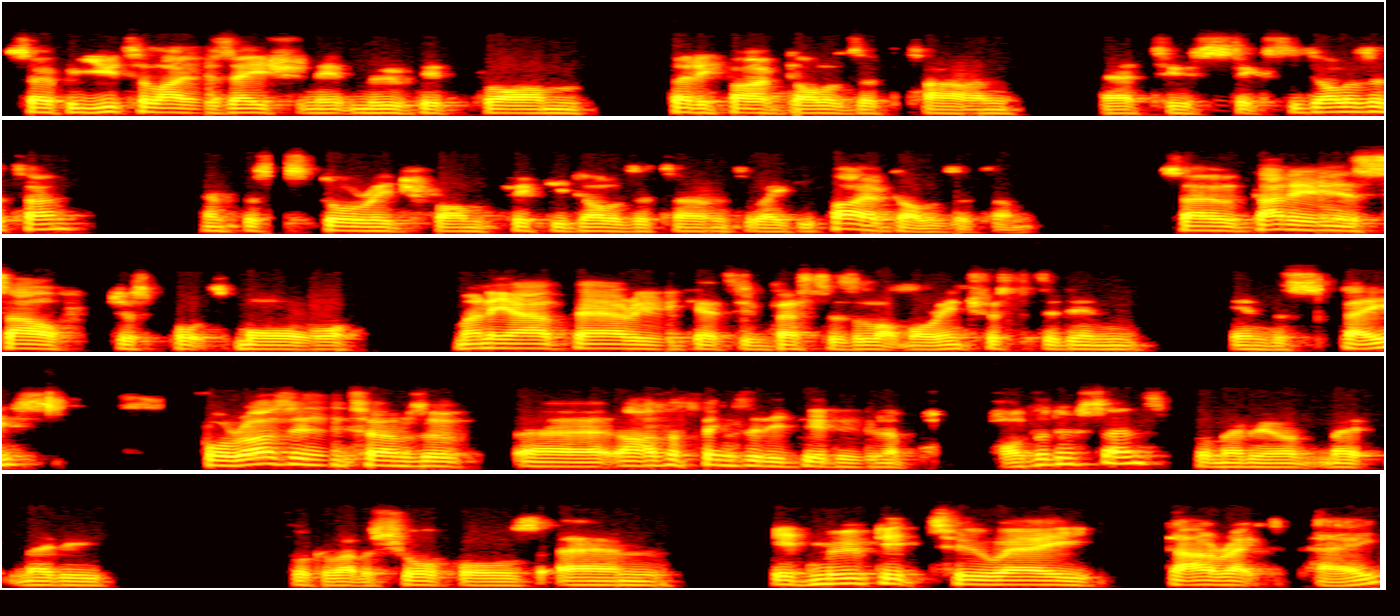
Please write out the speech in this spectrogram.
so for utilization, it moved it from $35 a ton uh, to $60 a ton, and for storage from $50 a ton to $85 a ton. So that in itself just puts more money out there. It gets investors a lot more interested in in the space. For us, in terms of uh, other things that he did in a positive sense, but maybe maybe talk about the shortfalls. Um, it moved it to a direct pay,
